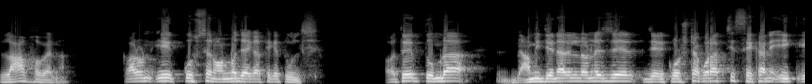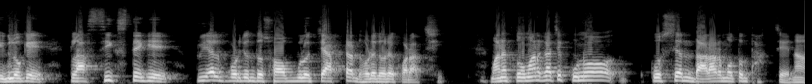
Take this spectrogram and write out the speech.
লাভ হবে না। কারণ এ কোশ্চেন অন্য জায়গা থেকে তুলছে। অতএব তোমরা, আমি জেনারেল নলেজের যে কোর্সটা করাচ্ছি, সেখানে এই, এগুলোকে ক্লাস সিক্স থেকে টুয়েলভ পর্যন্ত সবগুলো চ্যাপ্টার ধরে ধরে করাচ্ছি। মানে তোমার কাছে কোনো কোশ্চেন দাঁড়ার মতন থাকছে না।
